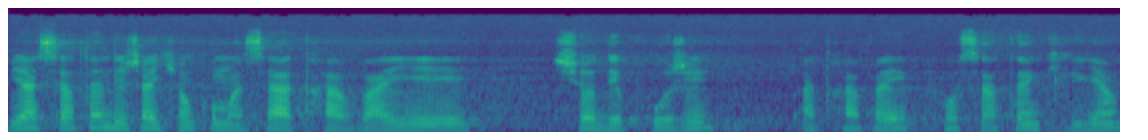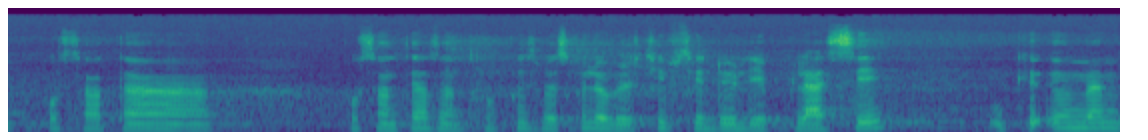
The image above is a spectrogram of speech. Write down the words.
Il y a certains déjà qui ont commencé à travailler sur des projets, à travailler pour certains clients, pour certains pour certaines entreprises parce que l'objectif c'est de les placer ou qu'eux-mêmes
